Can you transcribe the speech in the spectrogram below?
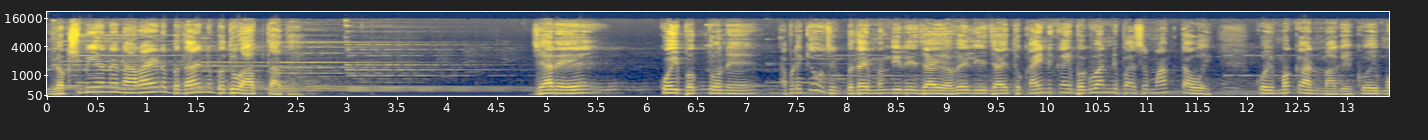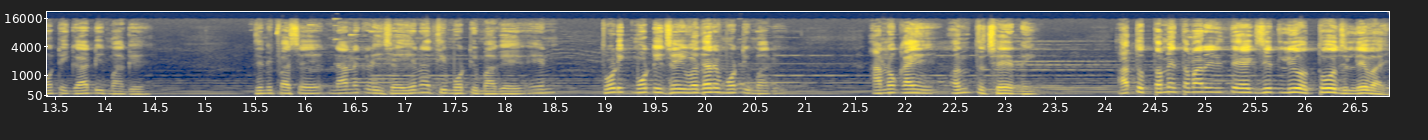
લક્ષ્મી અને નારાયણ બધાને બધું આપતા હતા. જ્યારે કોઈ ભક્તોને, આપણે કેવું છે બધા મંદિરે જાય, હવેલી જાય, તો કાંઈ ને કાંઈ ભગવાનની પાસે માગતા હોય. કોઈ મકાન માગે, કોઈ મોટી ગાડી માગે. જેની પાસે નાનકડી છે, એનાથી મોટી માગે. એન થોડીક મોટી છે, એ વધારે મોટી માગે. આનો કાંઈ અંત છે નહીં. આ તો તમે તમારી રીતે એક્ઝિટ લ્યો તો જ લેવાય.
